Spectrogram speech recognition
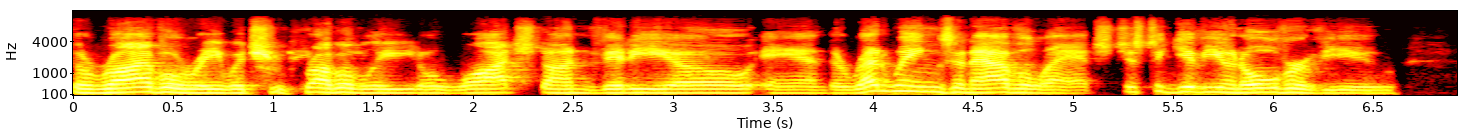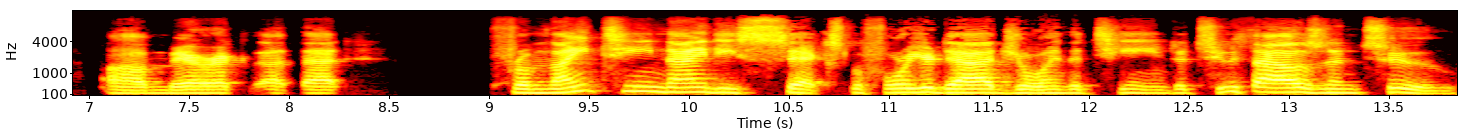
the rivalry, which you probably you know watched on video, and the Red Wings and Avalanche. Just to give you an overview, uh, Marek, that, that from 1996, before your dad joined the team, to 2002,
